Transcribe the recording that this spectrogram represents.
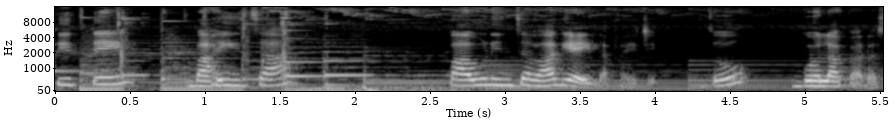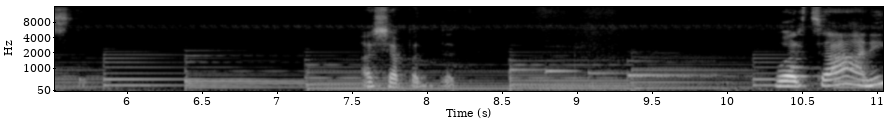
तिथे बाहीचा पाऊण इंच भाग यायला पाहिजे. जो गोलाकार असतो. अशा पद्धत. वरचा आणि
